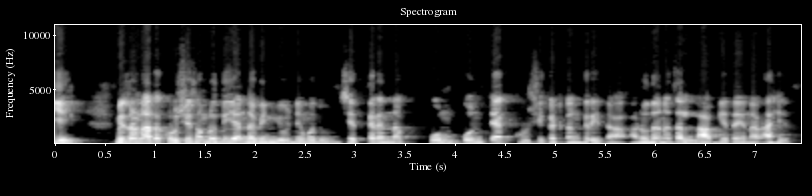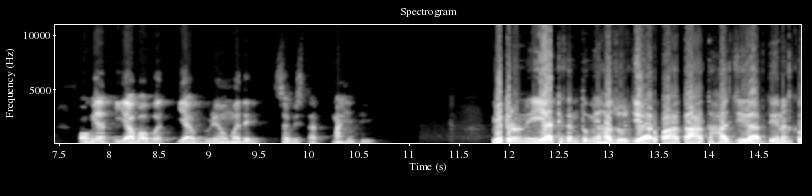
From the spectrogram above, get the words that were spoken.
येईल. मित्रांनो आता कृषी समृद्धी या नवीन योजनेमधून शेतकऱ्यांना कोणकोणत्या कृषी घटकांकरिता अनुदानाचा लाभ घेता येणार आहे? पाहुयात याबाबत या व्हिडिओमध्ये सविस्तर माहिती. मित्रांनो या ठिकाणी तुम्ही हा जो जी आर पाहत आहात हा जी आर दिनांक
